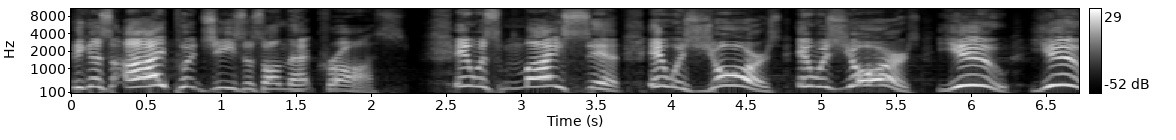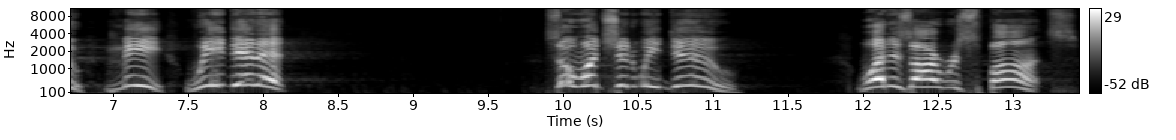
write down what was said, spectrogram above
Because I put Jesus on that cross. It was my sin. It was yours. It was yours. You, you, me. We did it. So, what should we do? What is our response?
